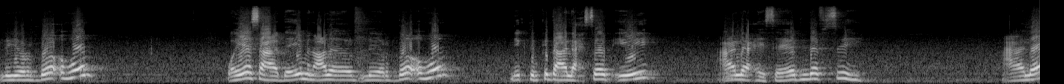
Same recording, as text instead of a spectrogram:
لإرضائهم. ويسعى دائما على لإرضائهم. نكتب كده على حساب إيه؟ على حساب نفسه. على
